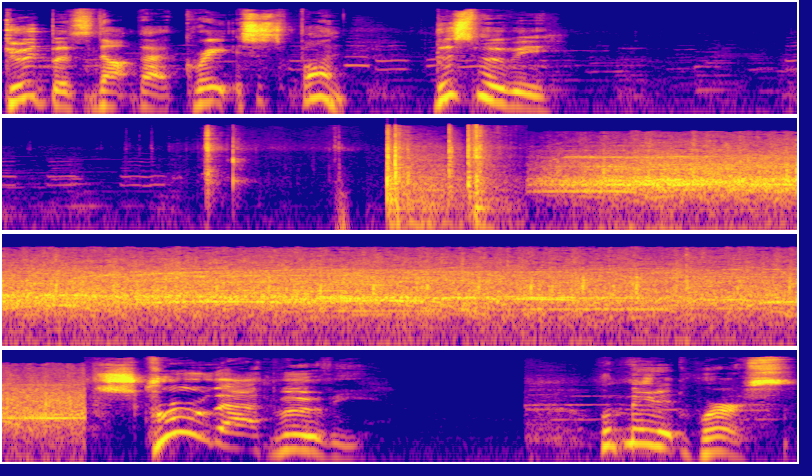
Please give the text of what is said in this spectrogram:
good, but it's not that great. It's just fun. This movie movie! What made it worse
